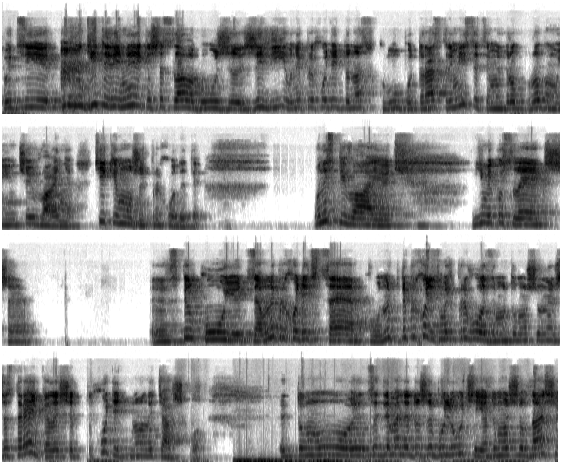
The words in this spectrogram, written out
оці діти війни, які ще слава Богу, живі, вони приходять до нас в клуб. От раз в три місяці ми робимо їм чаювання, тільки можуть приходити. Вони співають, їм якось легше, е, спілкуються, вони приходять в церкву. Ну, не приходять, ми їх привозимо, тому що вони вже старенькі, але ще ходять, ну але тяжко. Е, Тому це для мене дуже болюче. Я думаю, що в нашій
